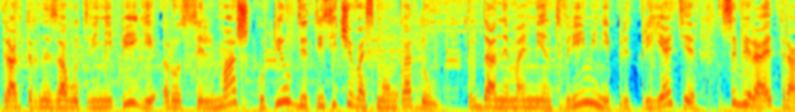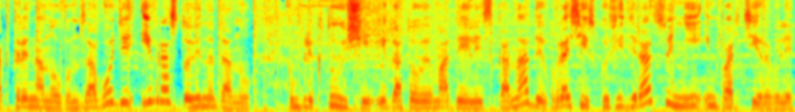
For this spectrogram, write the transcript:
Тракторный завод Виннипеги Россельмаш купил в 2008 году. В данный момент времени предприятие собирает тракторы на новом заводе и в Ростове-на-Дону. Комплектующие и готовые модели из Канады в Российскую Федерацию не импортировали.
